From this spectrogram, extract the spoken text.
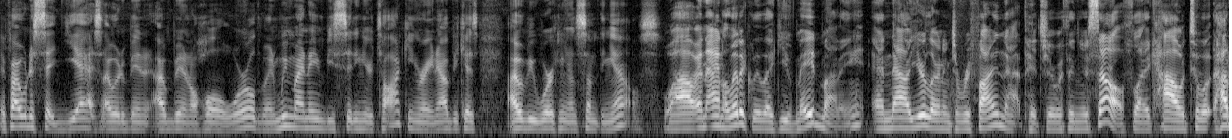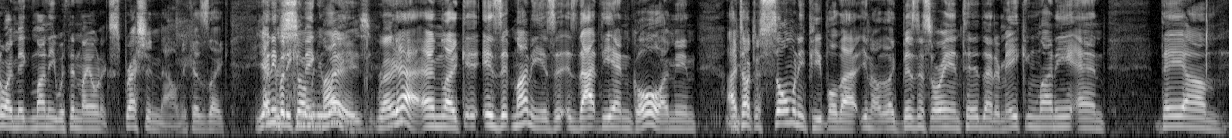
If I would have said yes, I would have been I would be in a whole whirlwind. We might not even be sitting here talking right now because I would be working on something else. Wow, and analytically, like you've made money, and now you're learning to refine that picture within yourself. Like how to how do I make money within my own expression now? Because like Yeah, anybody so can make money, ways, right? Yeah, and like is it money? Is it, is that the end goal? I mean, I talk to so many people that you know like business oriented that are making money, and they um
